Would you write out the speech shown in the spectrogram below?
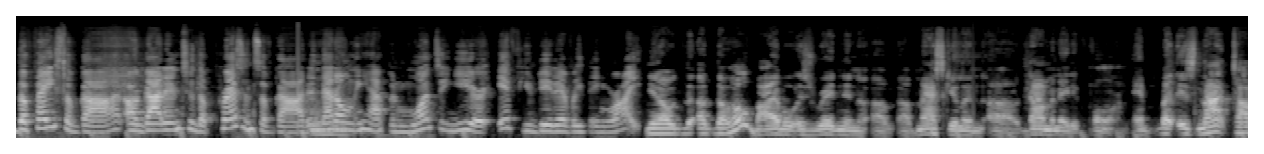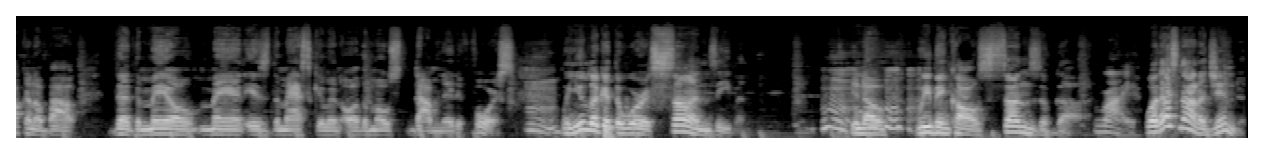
the face of God or got into the presence of God and that Mhm. only happened once a year if you did everything right. You know, the, uh, the whole Bible is written in a, a, a masculine uh, dominated form, and but it's not talking about that the male man is the masculine or the most dominated force. Mm. When you look at the word sons, even Mm. you know, we've been called sons of God. right. Well, that's not a gender;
